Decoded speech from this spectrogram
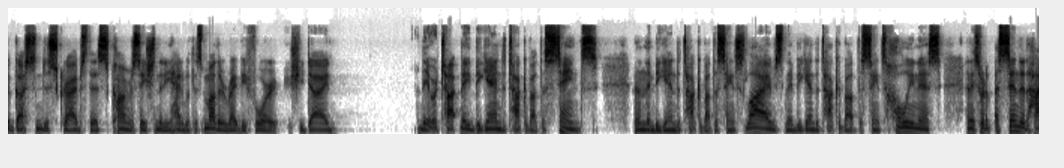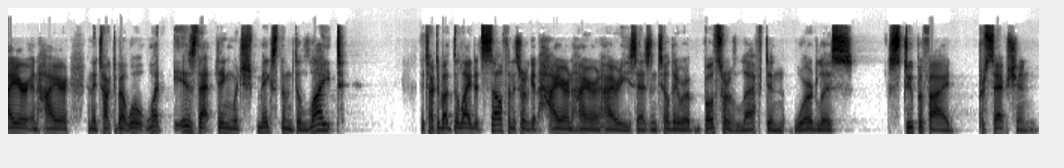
Augustine describes this conversation that he had with his mother right before she died, they were talk. They began to talk about the saints, and then they began to talk about the saints' lives, and they began to talk about the saints' holiness, and they sort of ascended higher and higher. And they talked about, well, what is that thing which makes them delight? They talked about delight itself, and they sort of get higher and higher and higher. He says until they were both sort of left in wordless, stupefied perception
